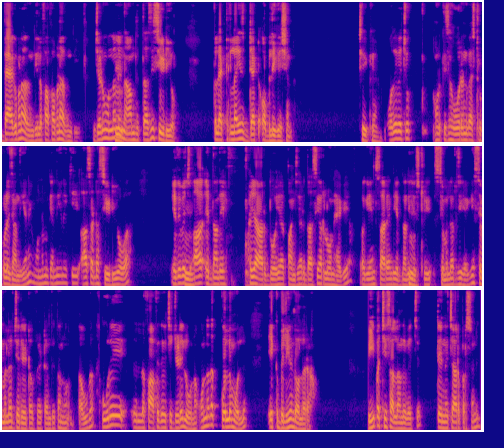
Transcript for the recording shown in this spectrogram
ਬੈਗ ਬਣਾ ਦਿੰਦੀ ਲਫਾਫਾ ਬਣਾ ਦਿੰਦੀ ਜਿਹਨੂੰ ਉਹਨਾਂ ਨੇ ਨਾਮ ਦਿੱਤਾ ਸੀ ਸੀਡੀਓ ਕਲੈਟਰਲਾਈਜ਼ਡ ਡੈਟ ਆਬਲੀਗੇਸ਼ਨ ਠੀਕ ਹੈ। ਉਹਦੇ ਵਿੱਚ ਹੁਣ ਕਿਸੇ ਹੋਰ ਇਨਵੈਸਟਰ ਕੋਲੇ ਜਾਂਦੀਆਂ ਨੇ ਉਹਨਾਂ ਨੂੰ ਕਹਿੰਦੀਆਂ ਨੇ ਕਿ ਆ ਸਾਡਾ ਸੀਡੀਓ ਆ ਇਹਦੇ ਵਿੱਚ ਆ ਇਦਾਂ ਦੇ 1000 2000 5000 10000 ਲੋਨ ਹੈਗੇ ਆ। ਅਗੇਨ ਸਾਰਿਆਂ ਦੀ ਇਦਾਂ ਦੀ ਹਿਸਟਰੀ ਸਿਮਿਲਰ ਜੀ ਹੈਗੀ ਸਿਮਿਲਰ ਜੇ ਰੇਟ ਆਫ ਰਿਟਰਨ ਤੇ ਤੁਹਾਨੂੰ ਆਊਗਾ। ਪੂਰੇ ਲਫਾਫੇ ਦੇ ਵਿੱਚ ਜਿਹੜੇ ਲੋਨ ਆ ਉਹਨਾਂ ਦਾ ਕੁੱਲ ਮੁੱਲ 1 ਬਿਲੀਅਨ ਡਾਲਰ ਆ। 20-25 ਸਾਲਾਂ ਦੇ ਵਿੱਚ 3-4%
